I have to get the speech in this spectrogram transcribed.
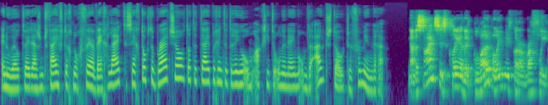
En hoewel 2050 nog ver weg lijkt, zegt Dr. Bradshaw dat de tijd begint te dringen om actie te ondernemen om de uitstoot te verminderen. Now, the science is clear that globally we've got to roughly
